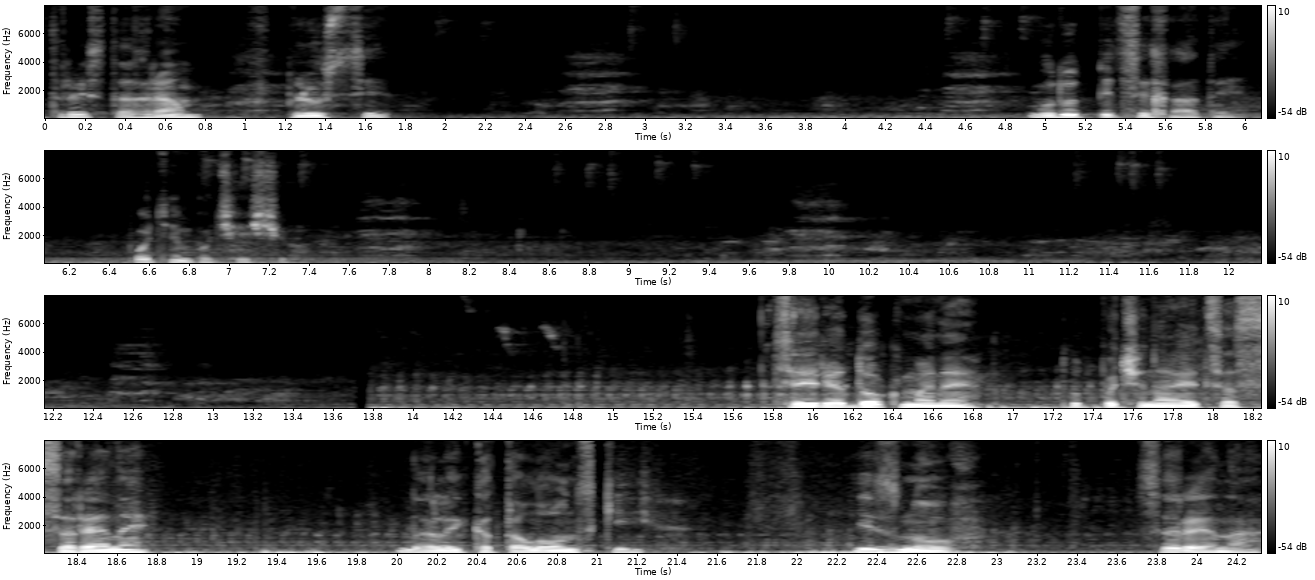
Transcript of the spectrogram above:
Триста грам в плюсці. Будуть підсихати. Потім почищу. Цей рядок в мене тут починається з сирени, далі каталонський і знов сирена.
